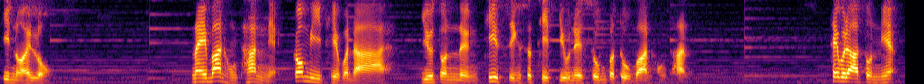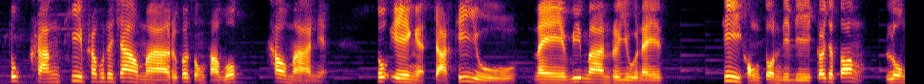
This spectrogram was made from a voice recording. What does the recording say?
ที่น้อยลง ในบ้านของท่านเนี่ยก็มีเทวดาอยู่ตนหนึ่งที่สิงสถิตอยู่ในซุ้มประตูบ้านของท่าน เทวดาตนนี้ทุกครั้งที่พระพุทธเจ้ามาหรือพระสงฆ์สาวกเข้ามาเนี่ยตัวเองอะจากที่อยู่ในวิมานหรืออยู่ในที่ของตนดีๆ ก็จะต้องลง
